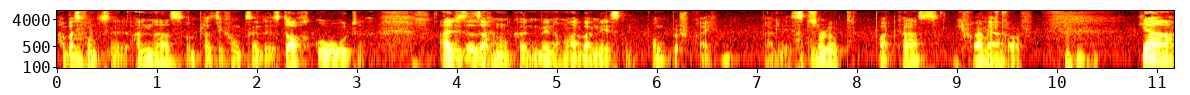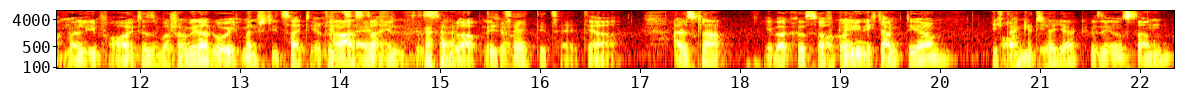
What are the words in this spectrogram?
aber es funktioniert anders und plötzlich funktioniert es doch gut. All diese Sachen könnten wir nochmal beim nächsten Punkt besprechen. Beim nächsten Absolut. Podcast. Ich freue mich Ja. drauf. Ja, mein Lieben, für heute sind wir schon wieder durch. Mensch, die Zeit, die, Die rast Zeit. dahin. Das ist unglaublich, die oder? Zeit, die Zeit. Ja, alles klar. Lieber Christoph, Okay. Colin, ich danke dir. Ich danke dir, Jörg. Wir sehen uns dann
